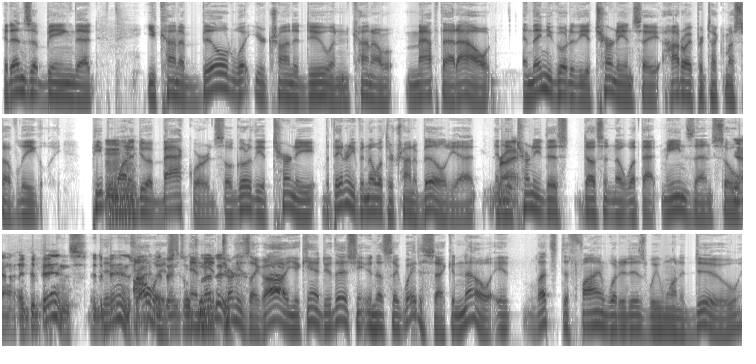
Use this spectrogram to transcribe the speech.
it ends up being that you kind of build what you're trying to do and kind of map that out and then you go to the attorney and say, "How do I protect myself legally?" People mm-hmm. want to do it backwards. They'll go to the attorney, but they don't even know what they're trying to build yet, and right. the attorney just doesn't know what that means. Then, so yeah, it depends. It depends. It, right? Always, depends and the attorney's like, "Oh, you can't do this," and it's like, "Wait a second, no. It let's define what it is we want to do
